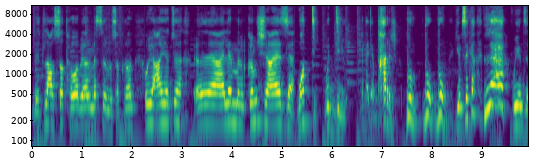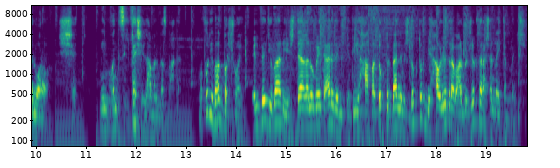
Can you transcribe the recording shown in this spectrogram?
بيطلعوا السطح وهو بيمثل انه سكران ويعيط يا عالم مالكمش عايزه وطي واديله ابعد يا متحرش. بوم بوم بوم. يمسكها لا! وينزل وراه. shit. مين المهندس الفاشل اللي عمل المسبح ده؟ المفروض يبقى أكبر شوية. الفيديو بقى بيشتغل وبيتعرض الفضيحة فالدكتور بقى اللي مش دكتور بيحاول يضرب على البروجيكتور عشان ما يكملش.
